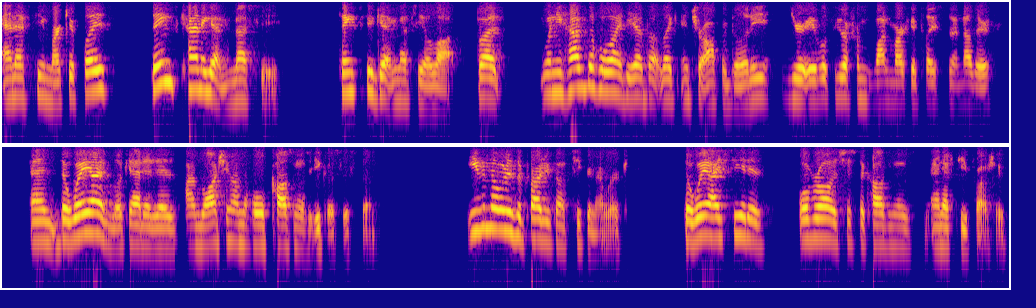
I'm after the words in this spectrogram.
NFT marketplace, things kind of get messy. Things could get messy a lot. But when you have the whole idea about like interoperability, you're able to go from one marketplace to another. And the way I look at it is I'm launching on the whole Cosmos ecosystem. Even though it is a project on Secret Network, the way I see it is overall it's just a Cosmos NFT project.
